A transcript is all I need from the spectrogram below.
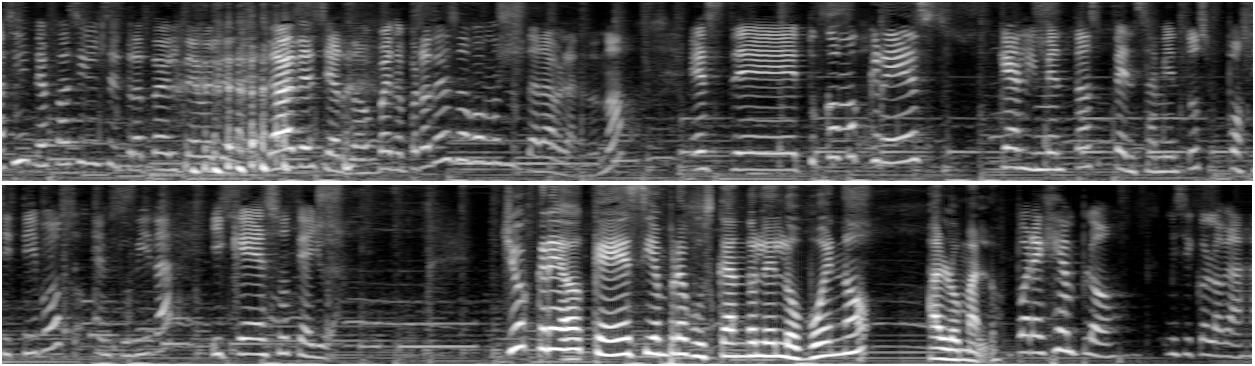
así de fácil se trata el tema el día de es cierto. Bueno, pero de eso vamos a estar hablando, ¿no? Este, ¿tú cómo crees que alimentas pensamientos positivos en tu vida y que eso te ayuda? Yo creo que es siempre buscándole lo bueno a lo malo. Por ejemplo, mi psicóloga.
